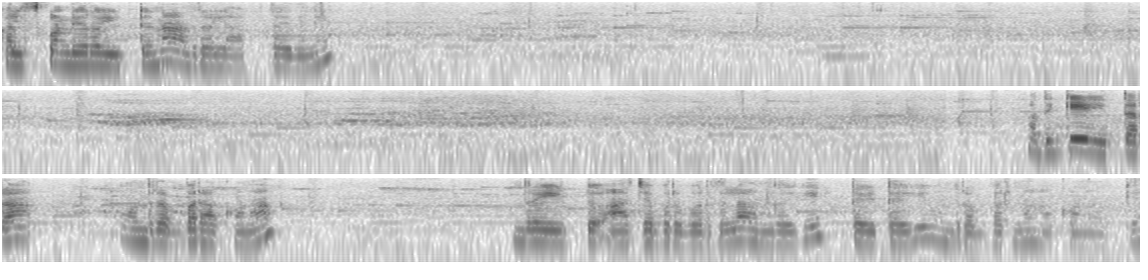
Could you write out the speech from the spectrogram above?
ಕಲಿಸ್ಕೊಂಡಿರೋ ಹಿಟ್ಟನ್ನು ಅದರಲ್ಲಿ ಹಾಕ್ತಾಯಿದ್ದೀನಿ ಅದಕ್ಕೆ ಈ ಥರ ಒಂದು ರಬ್ಬರ್ ಹಾಕೋಣ. ಅಂದರೆ ಹಿಟ್ಟು ಆಚೆ ಬರಬಾರ್ದಲ್ಲ, ಹಂಗಾಗಿ ಟೈಟಾಗಿ ಒಂದು ರಬ್ಬರ್ನ ಹಾಕೋಣ ಅದಕ್ಕೆ.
